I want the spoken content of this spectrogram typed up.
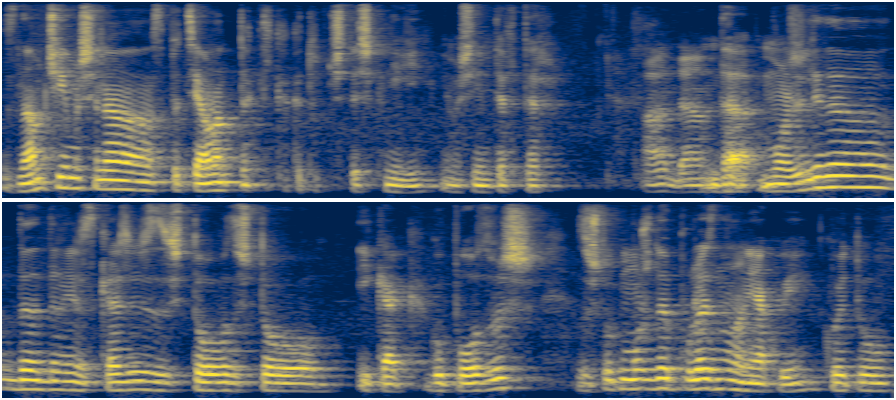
Знам, че имаш една специална тактика, като четеш книги. Имаш един тефтер. А, да. Да, може ли да, да, да ми разкажеш защо, защо и как го ползваш? Защото може да е полезно на някой, който...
